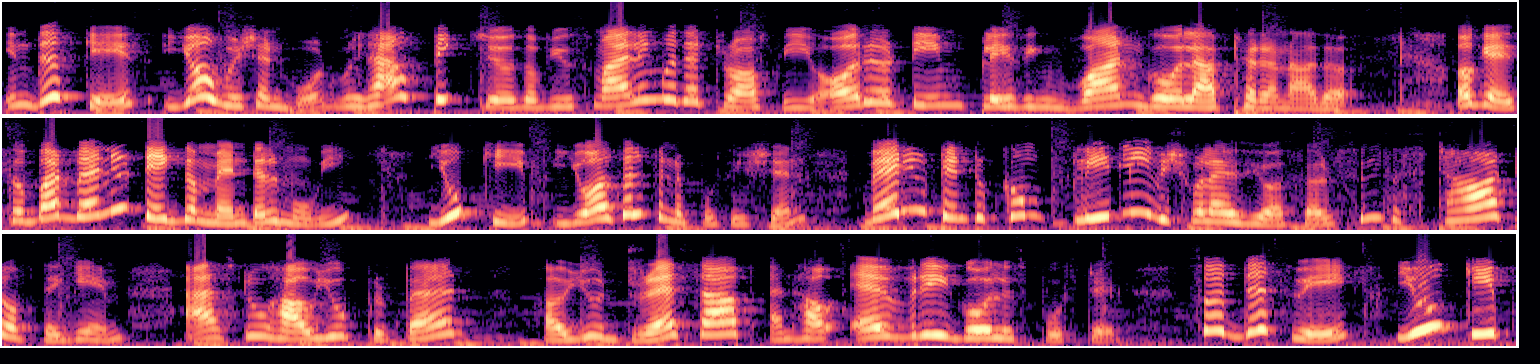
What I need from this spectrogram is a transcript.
in this case, your vision board will have pictures of you smiling with a trophy or your team placing one goal after another. Okay, so but when you take the mental movie, you keep yourself in a position where you tend to completely visualize yourself since the start of the game as to how you prepare, how you dress up, and how every goal is posted. So, this way, you keep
